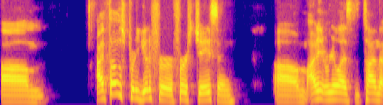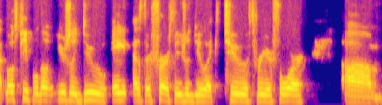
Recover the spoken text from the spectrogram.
Um, I thought it was pretty good for first Jason. Um, I didn't realize at the time that most people don't usually do eight as their first. They usually do like two, three, or four. Um,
